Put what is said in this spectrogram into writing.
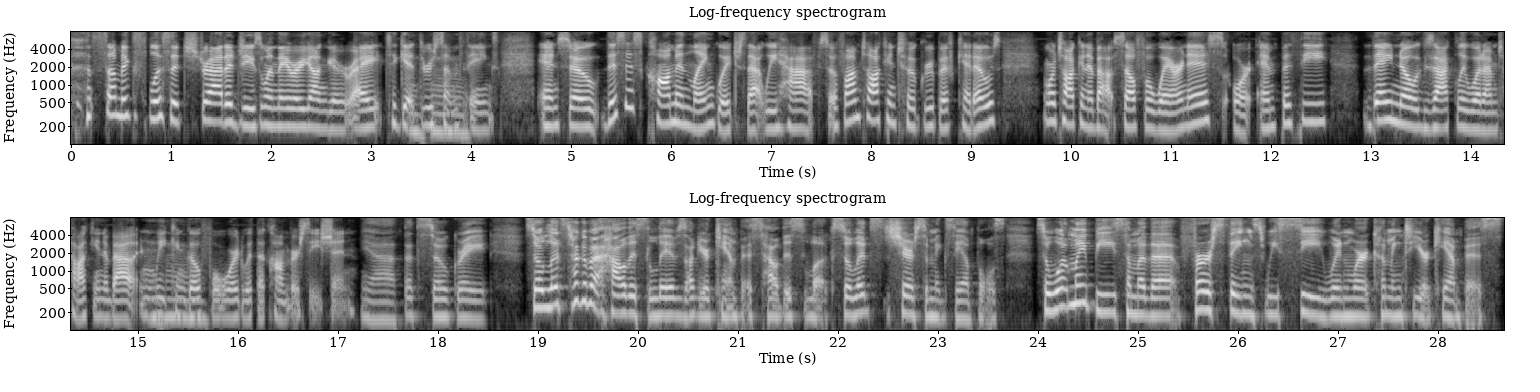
some explicit strategies when they were younger, right? To get mm-hmm. through some mm-hmm. things. And so this is common language that we have. So if I'm talking to a group of kiddos and we're talking about self awareness or empathy, they know exactly what I'm talking about and mm-hmm. we can go mm-hmm. forward with a conversation. Yeah, that's so great. So let's talk about how this lives on your campus, how this looks. So let's share some examples. So, what might be some of the first things we see when we're coming to your campus?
